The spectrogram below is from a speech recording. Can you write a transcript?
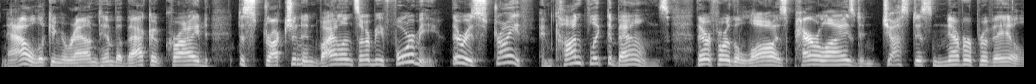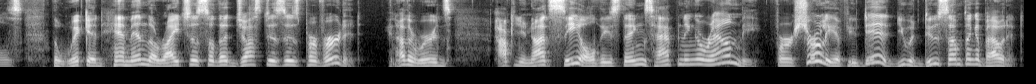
Now, looking around him, Habakkuk cried, Destruction and violence are before me. There is strife, and conflict abounds. Therefore the law is paralyzed, and justice never prevails. The wicked hem in the righteous so that justice is perverted. In other words, how can you not see all these things happening around me? For surely if you did, you would do something about it.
